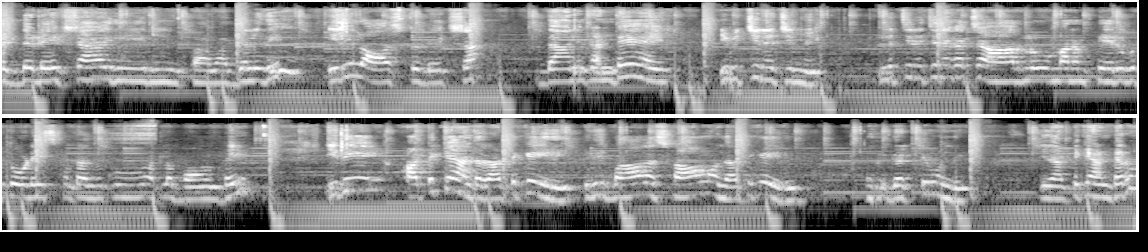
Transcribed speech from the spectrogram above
పెద్ద డేక్ష ఇది మధ్యలోది. ఇది లాస్ట్ డేక్ష. దానికంటే ఇవి చిన్న చిన్నవి. ఇలా చిన్న చిన్నగా చారులు మనం పెరుగు తోడేసుకుంటేందుకు అట్లా బాగుంటాయి. ఇది అటకే అంటారు అటకే ఇది. ఇది బాగా స్ట్రాంగ్ ఉంది అటకే ఇది. ఇది గట్టిగా ఉంది. ఇది అట్టకే అంటారు.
